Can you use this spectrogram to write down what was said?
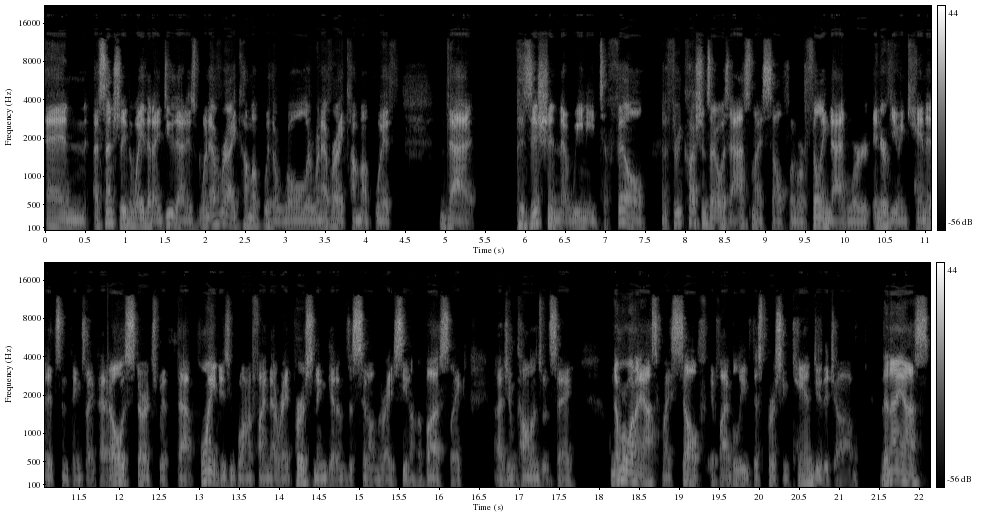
And essentially, the way that I do that is whenever I come up with a role or whenever I come up with that position that we need to fill, the three questions I always ask myself when we're filling that and we're interviewing candidates and things like that, it always starts with that point is you want to find that right person and get them to sit on the right seat on the bus, like uh, Jim Collins would say. Number one, I ask myself if I believe this person can do the job. Then I ask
